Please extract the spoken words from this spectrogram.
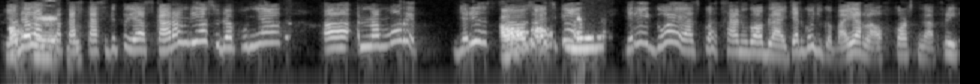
Ya udahlah okay. kita tes tes gitu ya. Sekarang dia sudah punya uh, enam murid. Jadi oh, saya juga okay. jadi gue ya sekarang gue belajar gue juga bayar lah of course nggak free.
